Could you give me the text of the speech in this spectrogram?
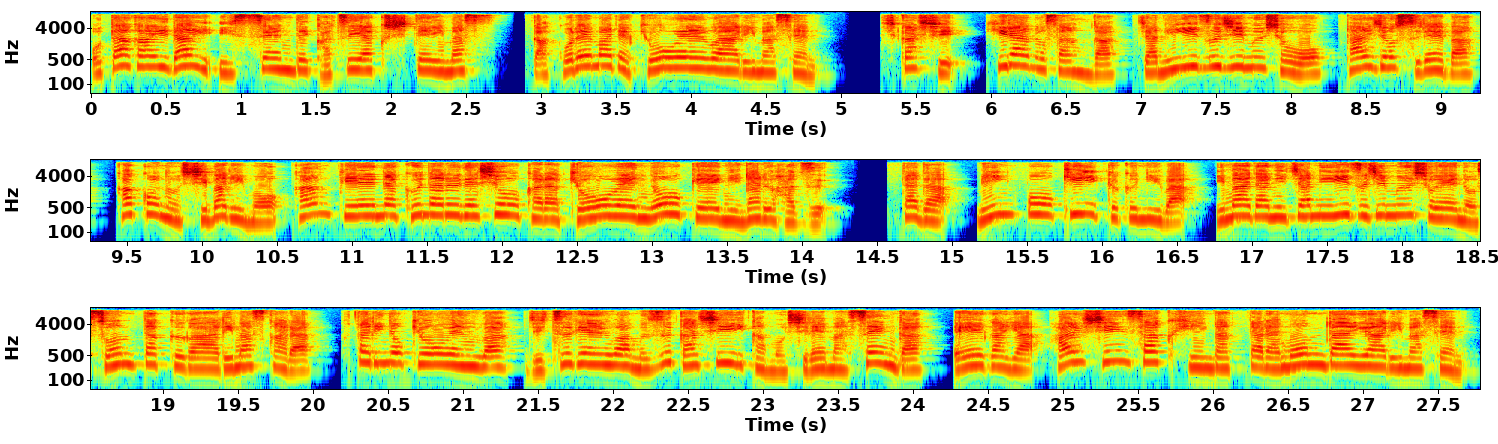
お互い第一線で活躍しています。がこれまで共演はありません。しかし、平野さんがジャニーズ事務所を退場すれば、過去の縛りも関係なくなるでしょうから共演 OK になるはず。ただ、民放キー局には、未だにジャニーズ事務所への忖度がありますから、二人の共演は実現は難しいかもしれませんが、映画や配信作品だったら問題ありません。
